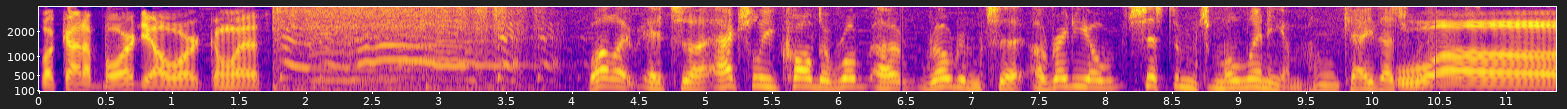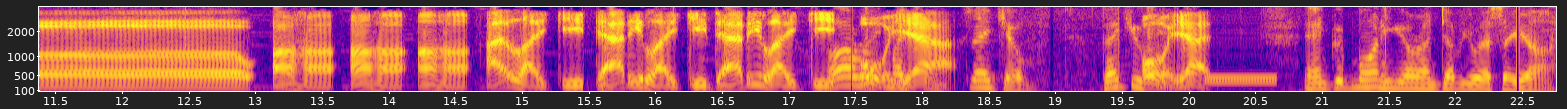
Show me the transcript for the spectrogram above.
what kind of board y'all working with? well, it's uh, actually called a, ro- uh, Rodem, a Radio Systems Millennium. Okay, that's what it is. Whoa. Uh huh. Uh huh. Uh huh. I likey. Daddy likey. Daddy likey. All right, oh my yeah. friend. Thank you. Thank you. Oh yeah. call. And good morning. You're on WSAR.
